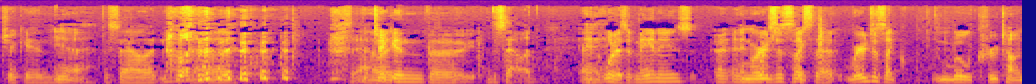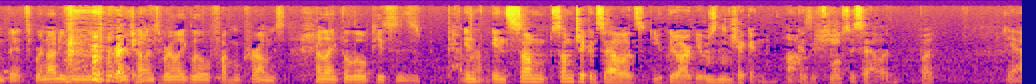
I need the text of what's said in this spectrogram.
chicken, Yeah, the salad, The salad. The salad. chicken, the the salad, and And- what is it, mayonnaise? And, and we're just like that. we're just like little crouton bits. We're not even real Right. croutons. We're like little fucking crumbs. Or like the little pieces of pepper. In in some some chicken salads, you could argue it's Mhm. the chicken Oh, because it's mostly salad. But yeah,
